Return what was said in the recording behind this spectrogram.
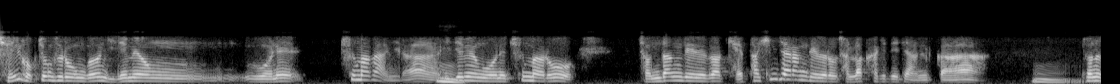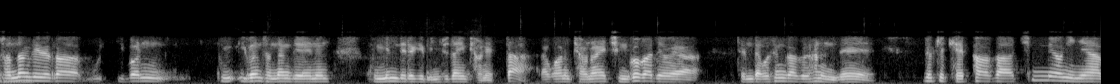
제일 걱정스러운 건 이재명 의원의 출마가 아니라 음. 이재명 의원의 출마로 전당대회가 개파 힘자랑 대회로 전락하게 되지 않을까. 음. 저는 전당대회가 이번 이번 전당대회는 국민들에게 민주당이 변했다라고 하는 변화의 증거가 되어야 된다고 생각을 하는데 이렇게 개파가 친명이냐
